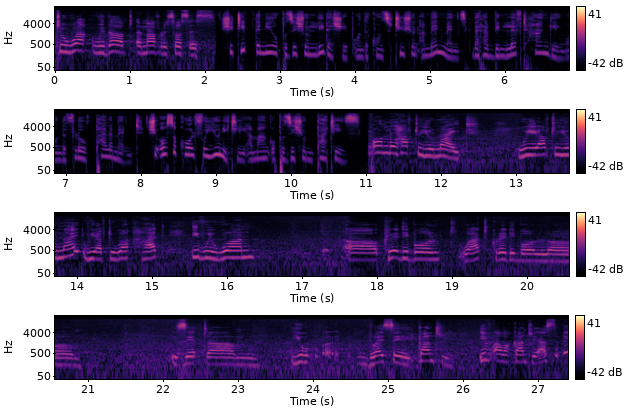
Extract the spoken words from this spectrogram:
to work without enough resources. She tipped the new opposition leadership on the constitution amendments that have been left hanging on the floor of parliament. She also called for unity among opposition parties. Only have to unite. We have to unite, we have to work hard if we want uh, credible, what? Credible, um, is it, um, you, uh, do I say country? If our country has to be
